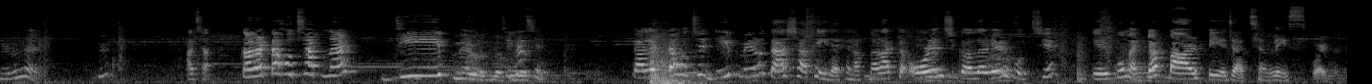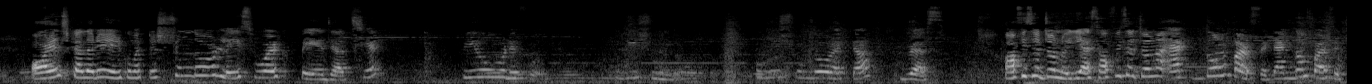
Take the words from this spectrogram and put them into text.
মেরুনের হুম? আচ্ছা কালারটা হচ্ছে আপনার ডিপ মেরুন ঠিক আছে? কালারটা হচ্ছে ডিপ মেরুন, তার সাথেই দেখেন আপনারা একটা অরেঞ্জ কালারের হচ্ছে এরকম একটা পার পেয়ে যাচ্ছেন লেস ওয়ার্ক অরেঞ্জ কালারের এরকম একটা সুন্দর লেস ওয়ার্ক পেয়ে বিউটিফুল খুবই সুন্দর খুবই সুন্দর একটা ড্রেস অফিসের জন্য অফিসের জন্য একদম একদম পারফেক্ট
